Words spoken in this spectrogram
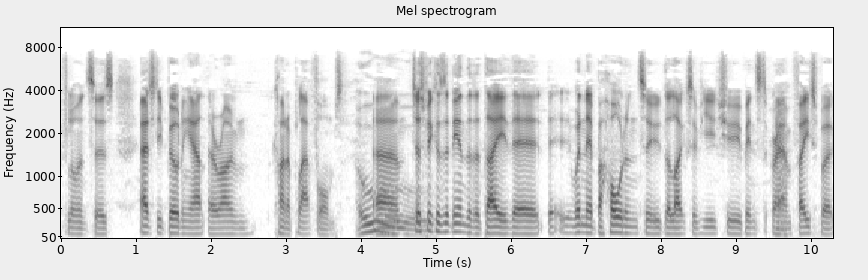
influencers, actually building out their own kind of platforms. Um, just because at the end of the day, they're, they when they're beholden to the likes of YouTube, Instagram, Facebook,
